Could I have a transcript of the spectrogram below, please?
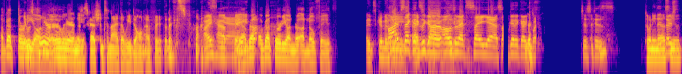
I've got thirty It was on clear no. earlier in the discussion tonight that we don't have faith in Xbox. I have Yeah. faith. Yeah, I've got I've got thirty on no, on no faith. It's gonna five be seconds Xbox ago, I was about to say yes. I'm gonna go 20. just because 20 now, those- Stephen.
